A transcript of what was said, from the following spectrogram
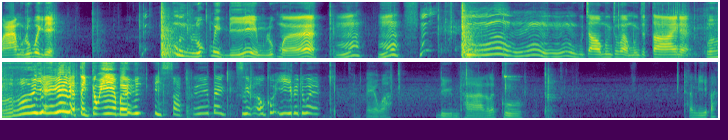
มามึงลุกอีกดิมึงลุกอีกดิมึงลุกมาอืมอืมอืมอืมอืมกูจะเอามึงจนกว่ามึงจะตายเนี่ยเฮ้ยอย่าติดเก้าอี้มึงไอสัตว์เอ้ยแม่งเสือเอาเก้าอี้ไปด้วยไหนวะลืมทางแล้วกู ทางนี้ปะ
